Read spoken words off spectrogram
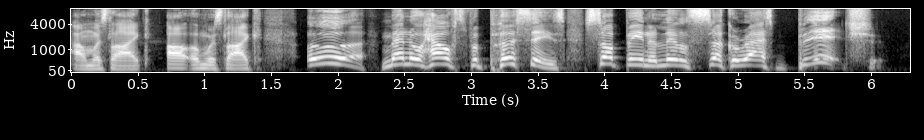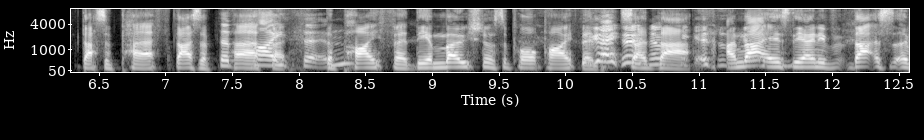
and was like, oh, and was like, ugh, mental health's for pussies. Stop being a little sucker ass bitch. That's a perf. That's a The perfect. python? The python, the emotional support python, Okay, said that, and that is the only. That's a,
